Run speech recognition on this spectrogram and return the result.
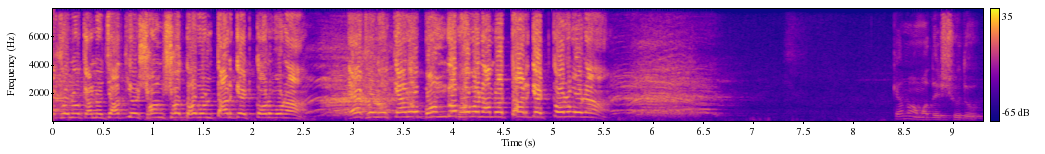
এখনও কেন জাতীয় সংসদ ভবন টার্গেট করব না? এখনও কেন বঙ্গভবন আমরা টার্গেট করব না? কেন আমাদের শুধু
